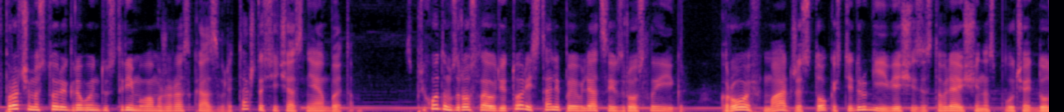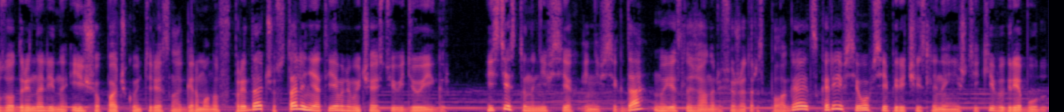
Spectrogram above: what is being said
Впрочем, историю игровой индустрии мы вам уже рассказывали, так что сейчас не об этом. С приходом взрослой аудитории стали появляться и взрослые игры. Кровь, мат, жестокость и другие вещи, заставляющие нас получать дозу адреналина и еще пачку интересных гормонов в придачу, стали неотъемлемой частью видеоигр. Естественно, не всех и не всегда, но если жанр и сюжет располагает, скорее всего все перечисленные ништяки в игре будут.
